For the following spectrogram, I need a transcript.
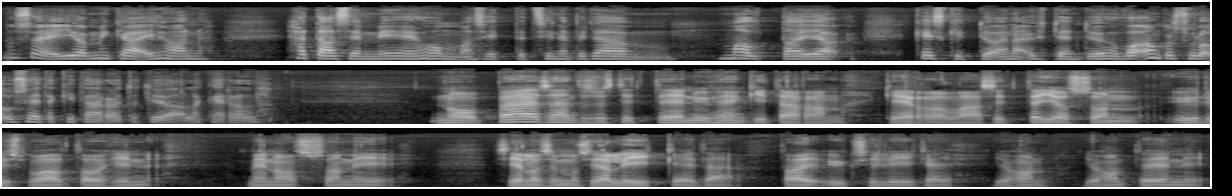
No se ei ole mikään ihan hätäisen miehen homma sitten, että siinä pitää malttaa ja keskittyä aina yhteen työhön, vai onko sulla useita kitaroita työalla kerralla? No pääsääntöisesti teen yhden kitaran kerrallaan. Sitten jos on Yhdysvaltoihin menossa, niin siellä on semmoisia liikkeitä tai yksi liike, johon, johon teen, niin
